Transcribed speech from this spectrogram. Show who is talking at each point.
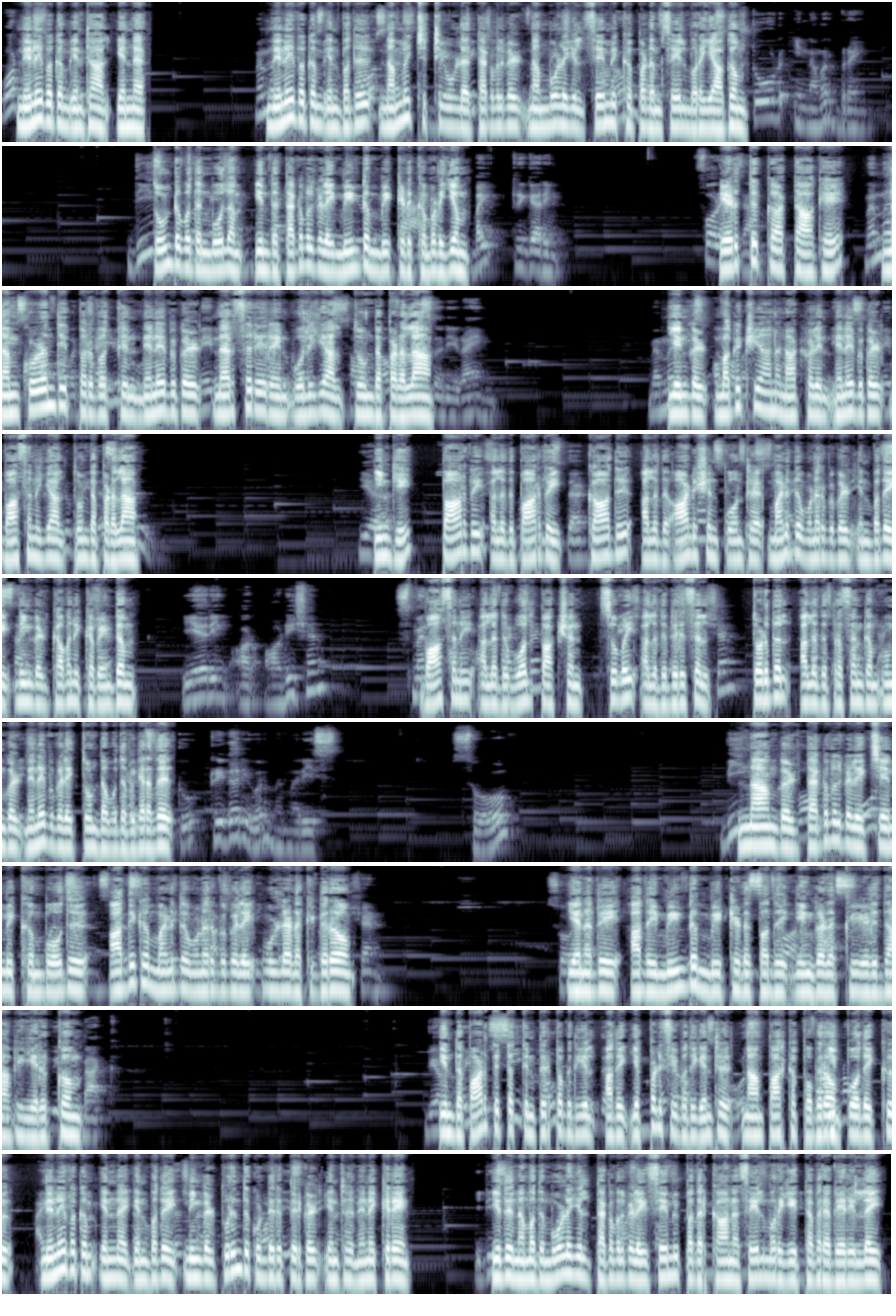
Speaker 1: நினைவகம் என்றால் என்ன? நினைவகம் என்பது நம்மைச் சுற்றியுள்ள தகவல்கள் நம் மூளையில் சேமிக்கப்படும் செயல்முறையாகும். தூண்டுவதன் மூலம் இந்த தகவல்களை மீண்டும் மீட்டெடுக்க முடியும். எடுத்துக்காட்டாக நம் குழந்தை பருவத்தின் நினைவுகள் நர்சரி ரைன் ஒலியால் தூண்டப்படலாம். எங்கள் மகிழ்ச்சியான நாட்களின் நினைவுகள் வாசனையால் தூண்டப்படலாம். இங்கே பார்வை அல்லது பார்வை காது அல்லது ஆடிஷன் போன்ற மனித உணர்வுகள் என்பதை நீங்கள் கவனிக்க வேண்டும். வாசனை அல்லது ஓல்பாக்ஷன் சுவை அல்லது விரிசல் தொடுதல் அல்லது பிரசங்கம் உங்கள் நினைவுகளை தூண்ட உதவுகிறது. நாங்கள் தகவல்களை சேமிக்கும் போது அதிக மனித உணர்வுகளை உள்ளடக்குகிறோம். எனவே அதை மீண்டும் மீட்டெடுப்பது எங்களுக்கு எளிதாக இருக்கும். இந்த பாடத்திட்டத்தின் பிற்பகுதியில் அதை எப்படி செய்வது என்று நாம் பார்க்கப் போகிறோம். இப்போதைக்கு நினைவகம் என்ன என்பதை நீங்கள் புரிந்து கொண்டிருப்பீர்கள் என்று நினைக்கிறேன். இது நமது மூளையில் தகவல்களை சேமிப்பதற்கான செயல்முறையை தவிர வேறில்லை.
